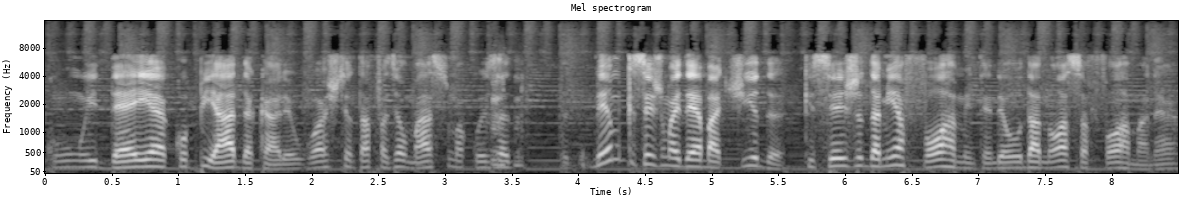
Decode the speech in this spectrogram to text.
com ideia copiada, cara. Eu gosto de tentar fazer ao máximo uma coisa mesmo que seja uma ideia batida, que seja da minha forma, entendeu? Ou da nossa forma, né?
